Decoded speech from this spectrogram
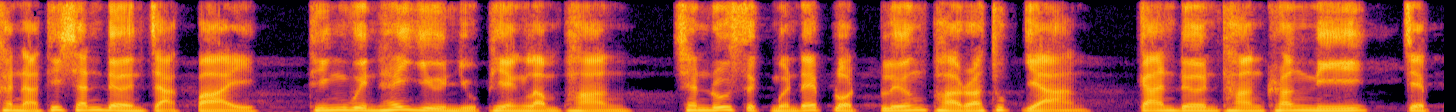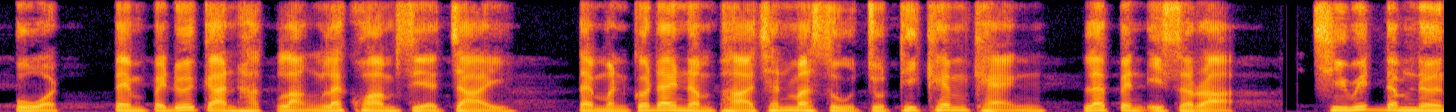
ขณะที่ฉันเดินจากไป ทิ้งวินให้ยืนอยู่เพียงลำพัง ฉันรู้สึกเหมือนได้ปลดเปลื้องภาระทุกอย่าง การเดินทางครั้งนี้เจ็บปวด เต็มไปด้วยการหักหลังและความเสียใจ แต่มันก็ได้นำพาฉันมาสู่จุดที่เข้มแข็ง และเป็นอิสระ ชีวิตดำเนิน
